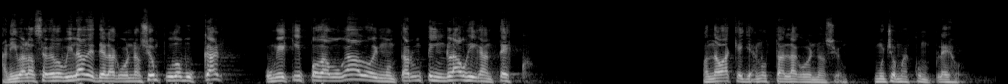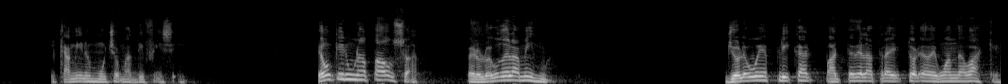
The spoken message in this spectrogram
Aníbal Acevedo Vilá desde la gobernación pudo buscar un equipo de abogados y montar un tinglao gigantesco. Cuando va que ya no está en la gobernación, mucho más complejo. El camino es mucho más difícil. Tengo que ir a una pausa, pero luego de la misma, yo le voy a explicar parte de la trayectoria de Wanda Vázquez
